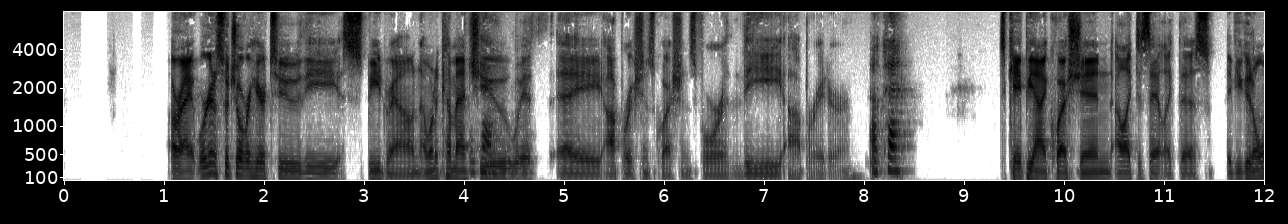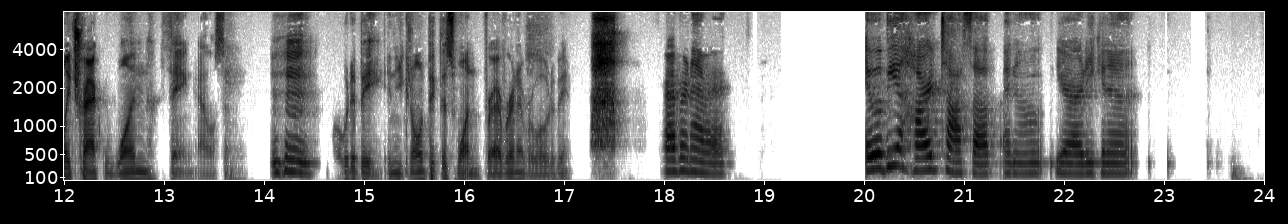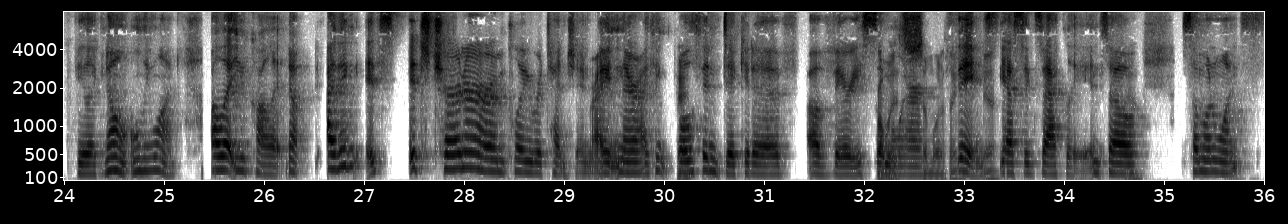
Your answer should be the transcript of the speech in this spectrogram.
All right we're going to switch over here to the speed round. I want to come at okay. you with a operations questions for the operator. Okay. It's a kpi question. I like to say it like this. If you could only track one thing allison mm-hmm. what would it be? And you can only pick this one forever and ever. What would it be? Forever and ever it would be a hard toss up. I know you're already gonna be like, no, only one. I'll let you call it. No, I think it's it's churn or employee retention, right? And they're I think okay. both indicative of very similar, similar things. things. Yeah. Yes, exactly. And so yeah. someone once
